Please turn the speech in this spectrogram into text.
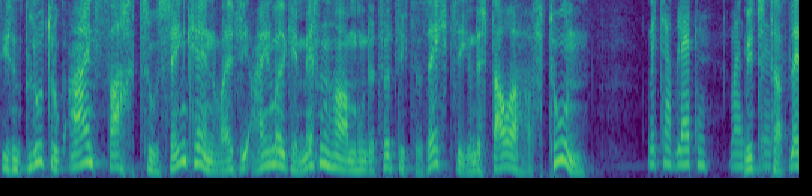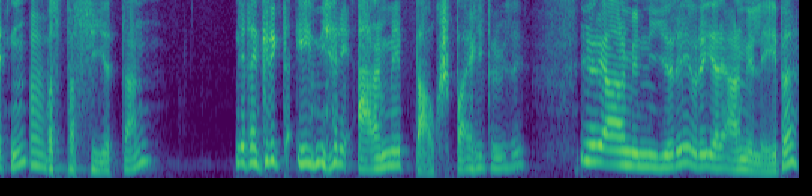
diesen Blutdruck einfach zu senken, weil Sie einmal gemessen haben 140 zu 60 und es dauerhaft tun, Mit Tabletten, meinst Mit du? Mit Tabletten. Mhm. Was passiert dann? Ja, dann kriegt eben ihre arme Bauchspeicheldrüse, ihre arme Niere oder ihre arme Leber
